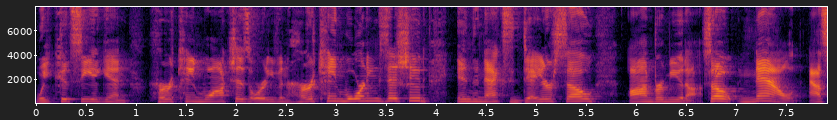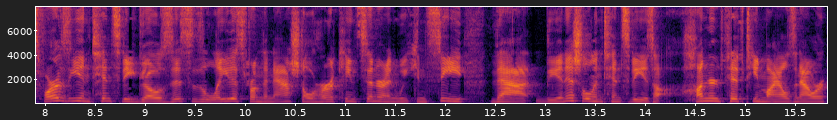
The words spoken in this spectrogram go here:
We could see, again, hurricane watches or even hurricane warnings issued in the next day or so on Bermuda. So now, as far as the intensity goes, this is the latest from the National Hurricane Center, and we can see that the initial intensity is 115 miles an hour.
